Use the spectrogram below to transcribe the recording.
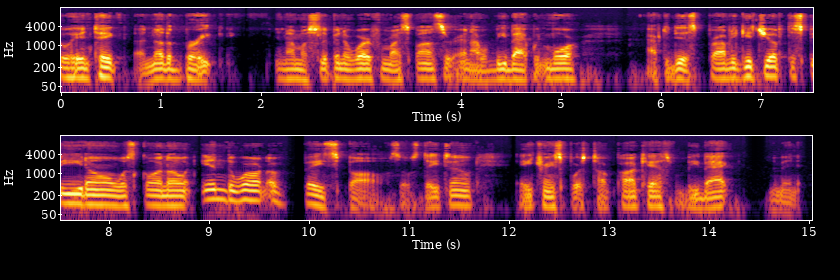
go ahead and take another break. And I'm going to slip in a word from my sponsor, and I will be back with more after this. Probably get you up to speed on what's going on in the world of baseball. So stay tuned. A Train Sports Talk Podcast will be back in a minute.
